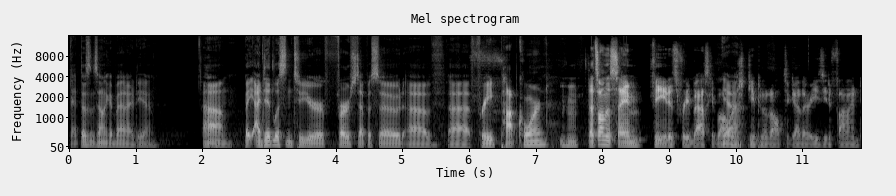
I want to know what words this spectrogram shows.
That doesn't sound like a bad idea. Um, but I did listen to your first episode of uh, Free Popcorn. Mm-hmm. That's on the same feed as Free Basketball. Yeah. We're just keeping it all together, easy to find.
